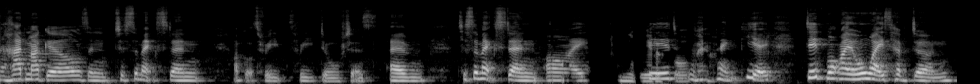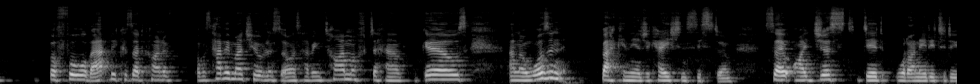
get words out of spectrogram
I had my girls, and to some extent, I've got three three daughters. Um, to some extent, I did thank you did what I always have done before that because I'd kind of I was having my children, so I was having time off to have the girls, and I wasn't back in the education system. So I just did what I needed to do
